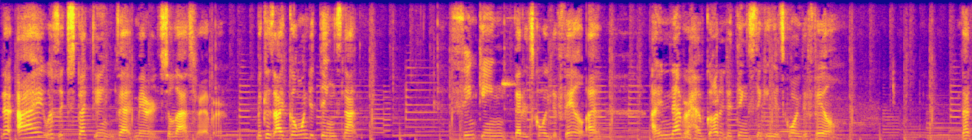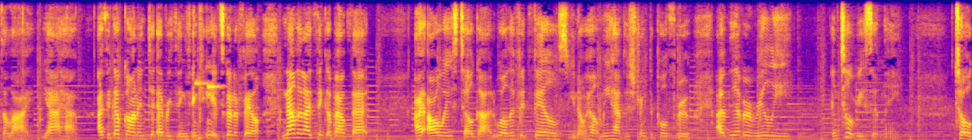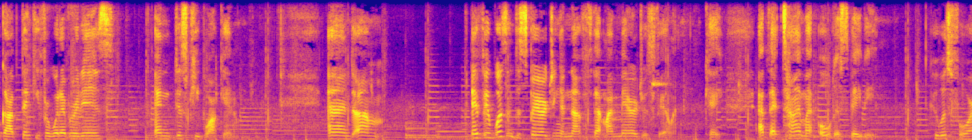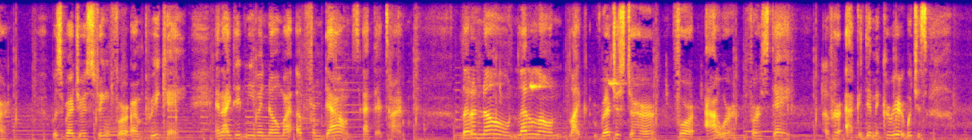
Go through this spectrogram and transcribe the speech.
that I was expecting that marriage to last forever because I go into things not thinking that it's going to fail. I I never have gone into things thinking it's going to fail. That's a lie. Yeah, I have. I think I've gone into everything thinking it's going to fail. Now that I think about that, I always tell God, well, if it fails, you know, help me have the strength to pull through. I've never really, until recently, told God, thank you for whatever it is, and just keep walking. And um, if it wasn't disparaging enough that my marriage was failing, okay, at that time, my oldest baby, who was four, was registering for um, pre K, and I didn't even know my up from downs at that time. Let alone, let alone like register her for our first day of her academic career, which is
